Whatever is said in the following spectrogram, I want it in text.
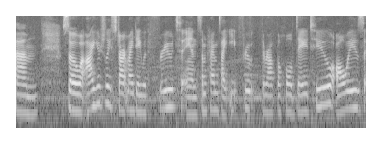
Um, so I usually start my day with fruit and sometimes I eat fruit throughout the whole day too, always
